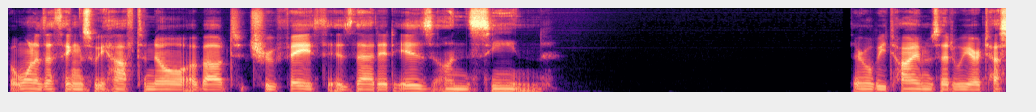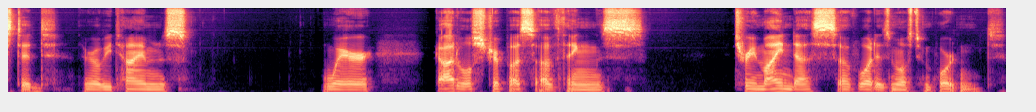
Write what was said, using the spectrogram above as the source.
But one of the things we have to know about true faith is that it is unseen. There will be times that we are tested. There will be times where God will strip us of things to remind us of what is most important.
